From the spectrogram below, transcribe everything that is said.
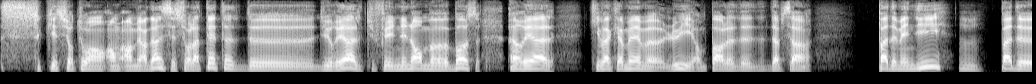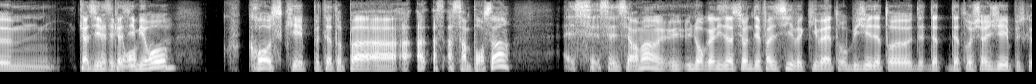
ce qui est surtout en- en- emmerdant, c'est sur la tête de, du Real. Tu fais une énorme bosse. Un Real qui va quand même, lui, on parle d'absent, pas de Mendy, Hmm. pas de hum, Casi- Casemiro. Casemiro, Hmm. Qui est peut-être pas à, à- à- à 100%. Et c'est- Sincèrement, une, organisation défensive qui va être obligée d'être changée, puisque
